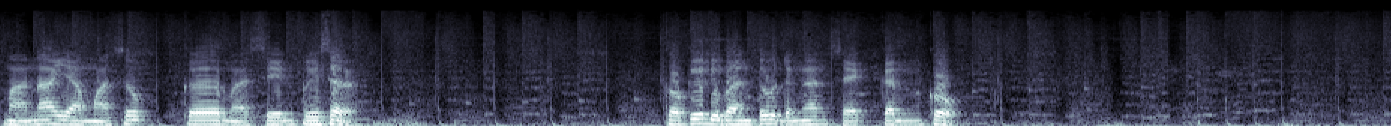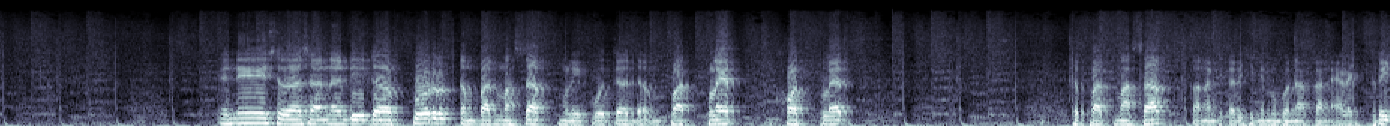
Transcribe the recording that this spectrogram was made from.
mana yang masuk ke mesin freezer. Koki dibantu dengan second cook. Ini suasana di dapur tempat masak meliputi ada empat plate hot plate tempat masak karena kita di sini menggunakan elektrik.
